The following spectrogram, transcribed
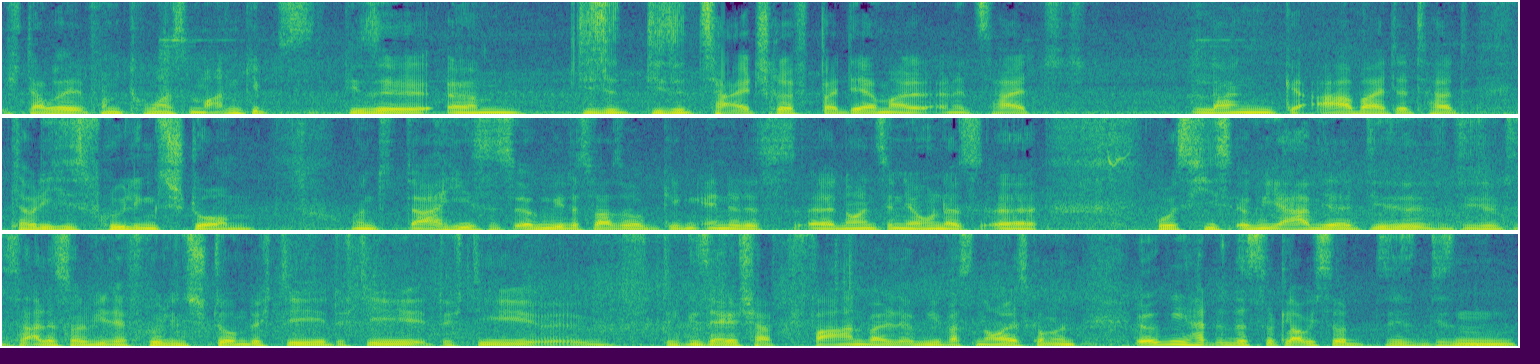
ich glaube, von Thomas Mann gibt es diese, ähm, diese, diese Zeitschrift, bei der mal eine Zeit lang gearbeitet hat. Ich glaube, die hieß Frühlingssturm. Und da hieß es irgendwie, das war so gegen Ende des äh, 19. Jahrhunderts, äh, wo es hieß irgendwie, ja, wir, diese, diese, das alles soll wie der Frühlingssturm durch die, durch die, durch die, äh, die Gesellschaft fahren, weil irgendwie was Neues kommt. Und irgendwie hatte das so, glaube ich, so diesen,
